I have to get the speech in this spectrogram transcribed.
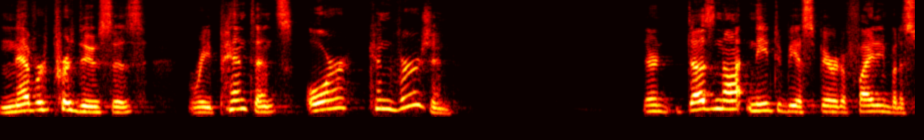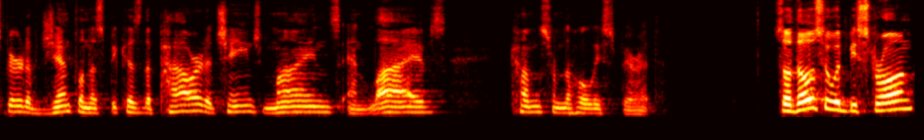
never produces repentance or conversion. There does not need to be a spirit of fighting, but a spirit of gentleness because the power to change minds and lives comes from the Holy Spirit. So, those who would be strong,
